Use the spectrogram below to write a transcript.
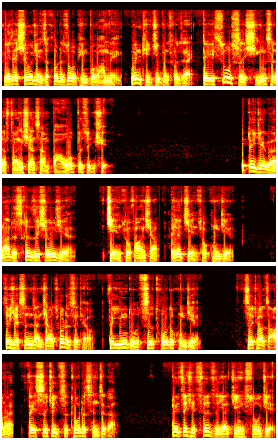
觉得修剪之后的作品不完美，问题基本出在对树势形成的方向上把握不准确。对接百蜡的侧枝修剪。剪出方向，还要剪出空间。这些生长交错的枝条会拥堵枝托的空间，枝条杂乱会失去枝托的层次感。对这些车枝要进行疏剪。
